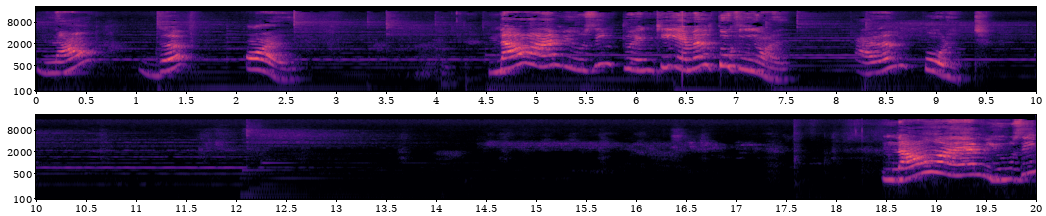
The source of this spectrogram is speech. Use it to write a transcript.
Now the oil. Now I am using 20 ml cooking oil. I will pour it. Now I am using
